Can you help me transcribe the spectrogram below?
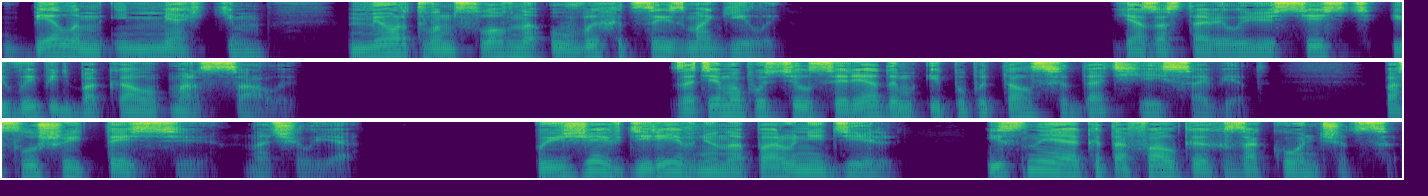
белым и мягким, мертвым, словно у выходца из могилы. Я заставил ее сесть и выпить бокал марсалы. Затем опустился рядом и попытался дать ей совет. «Послушай, Тесси», — начал я, — «поезжай в деревню на пару недель, и сны о катафалках закончатся.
